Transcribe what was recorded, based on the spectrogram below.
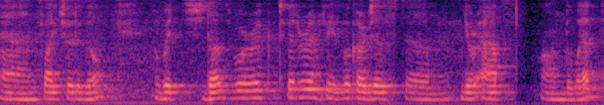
and Slideshow to go, which does work. Twitter and Facebook are just um, your apps on the web.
